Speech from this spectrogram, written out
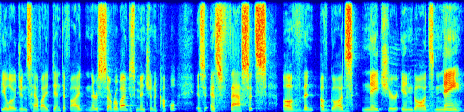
theologians have identified, and there's several, but I'll just mention a couple, as, as facets of, the, of God's nature in God's name.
